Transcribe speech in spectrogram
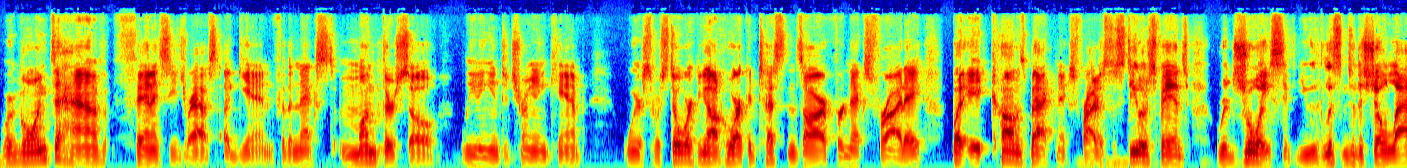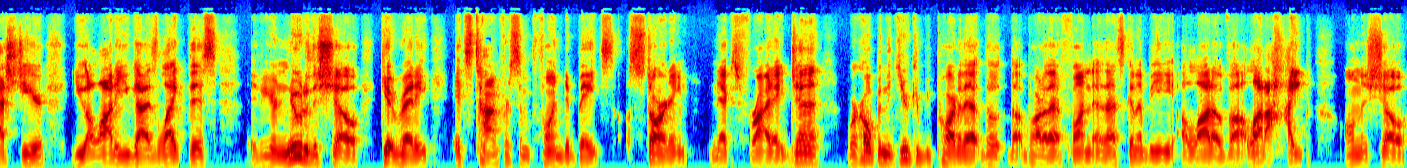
We're going to have fantasy drafts again for the next month or so leading into training camp. We're, we're still working out who our contestants are for next Friday, but it comes back next Friday. So Steelers fans rejoice. If you listened to the show last year, you a lot of you guys like this. If you're new to the show, get ready. It's time for some fun debates starting next Friday. Jenna, we're hoping that you could be part of that, the, the part of that fun. That's going to be a lot of uh, a lot of hype on the show.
